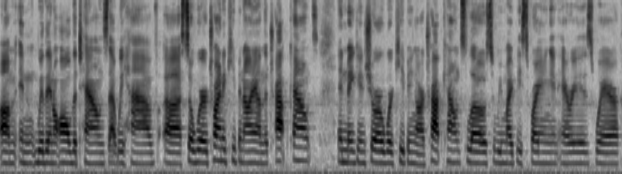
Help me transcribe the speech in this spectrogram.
um, and within all the towns that we have. Uh, so we're trying to keep an eye on the trap counts and making sure we're keeping our trap counts low. So we might be spraying in areas where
